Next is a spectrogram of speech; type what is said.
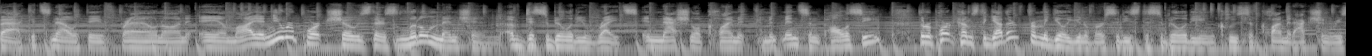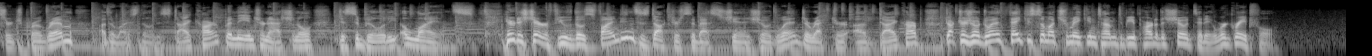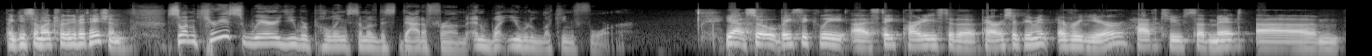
Back. It's now with Dave Brown on AMI. A new report shows there's little mention of disability rights in national climate commitments and policy. The report comes together from McGill University's Disability Inclusive Climate Action Research Program, otherwise known as DICARP, and the International Disability Alliance. Here to share a few of those findings is Dr. Sebastien Jodoin, Director of DICARP. Dr. Jodoin, thank you so much for making time to be a part of the show today. We're grateful. Thank you so much for the invitation. So, I'm curious where you were pulling some of this data from and what you were looking for. Yeah, so basically, uh, state parties to the Paris Agreement every year have to submit um,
